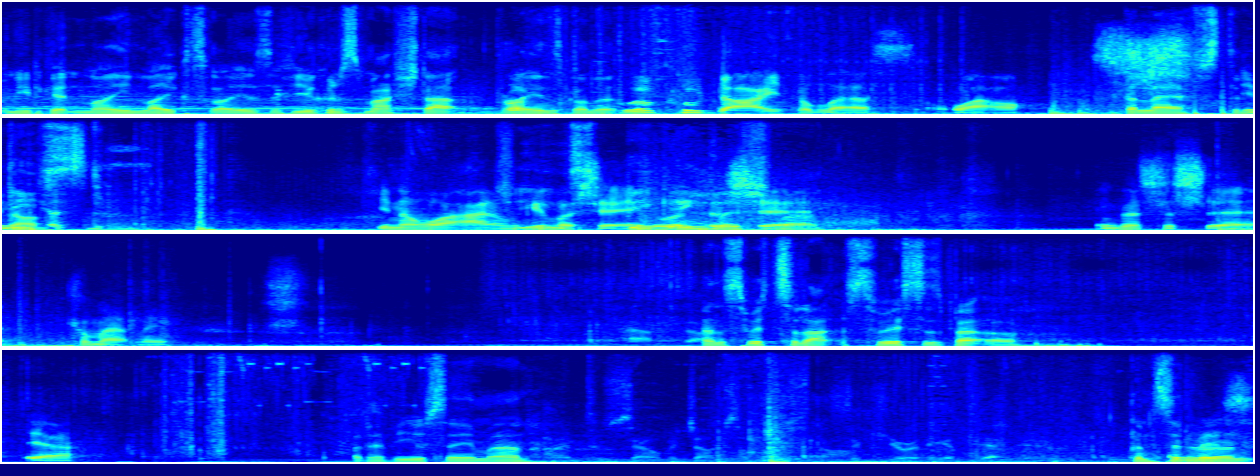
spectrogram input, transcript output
we need to get nine likes, guys. If you can smash that, Brian's gonna Look who died the less. Wow. the less, the You know, least. You know what? I don't give a Jeez, shit. speak English, English, is shit. man. English is shit. Come at me. And Switzerland, Swiss is better. Yeah. Whatever you say, man. Time to salvage up some more stuff. Secure the objective. Considering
